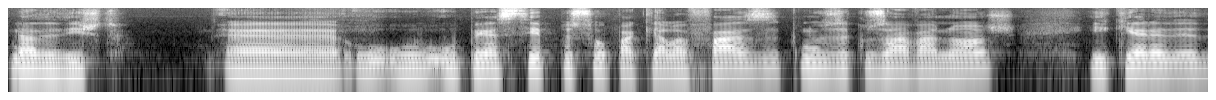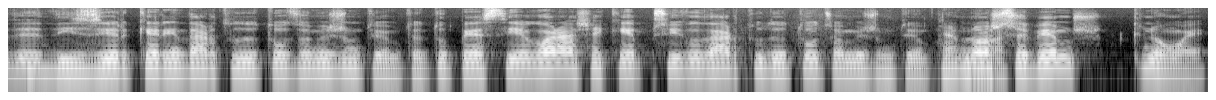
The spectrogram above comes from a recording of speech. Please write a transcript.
Nada disto. Uh, o, o PST passou para aquela fase que nos acusava a nós e que era de dizer que querem dar tudo a todos ao mesmo tempo. Portanto, o PST agora acha que é possível dar tudo a todos ao mesmo tempo. É, nós acho. sabemos que não é.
